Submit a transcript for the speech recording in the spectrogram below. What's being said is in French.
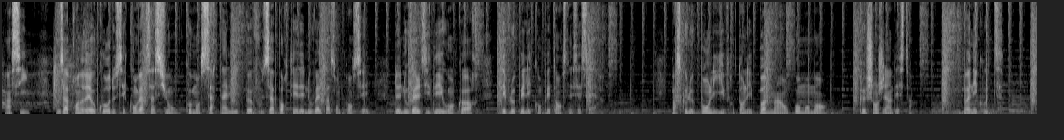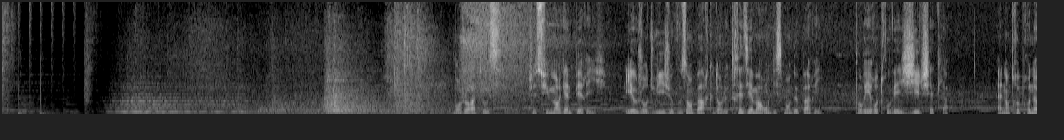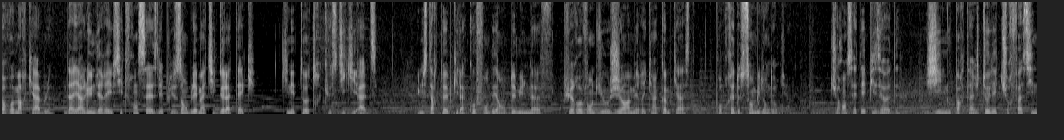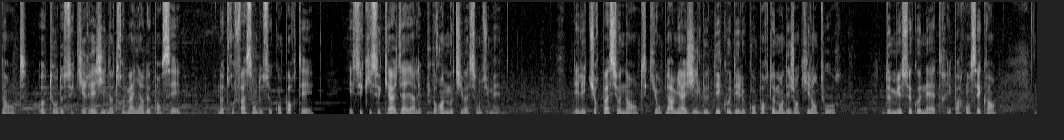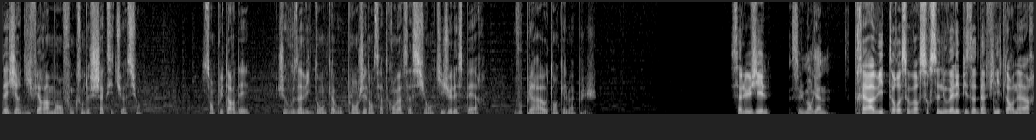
Ainsi, vous apprendrez au cours de ces conversations comment certains livres peuvent vous apporter de nouvelles façons de penser, de nouvelles idées ou encore développer les compétences nécessaires. Parce que le bon livre dans les bonnes mains au bon moment peut changer un destin. Bonne écoute. Bonjour à tous, je suis Morgane Perry et aujourd'hui je vous embarque dans le 13e arrondissement de Paris pour y retrouver Gilles Chetla, un entrepreneur remarquable derrière l'une des réussites françaises les plus emblématiques de la tech, qui n'est autre que Sticky Ads, une start-up qu'il a cofondée en 2009 puis revendue au géant américain Comcast pour près de 100 millions d'euros. Durant cet épisode, Gilles nous partage deux lectures fascinantes autour de ce qui régit notre manière de penser, notre façon de se comporter et ce qui se cache derrière les plus grandes motivations humaines. Des lectures passionnantes qui ont permis à Gilles de décoder le comportement des gens qui l'entourent, de mieux se connaître et par conséquent d'agir différemment en fonction de chaque situation. Sans plus tarder, je vous invite donc à vous plonger dans cette conversation qui, je l'espère, vous plaira autant qu'elle m'a plu. Salut Gilles. Salut Morgane. Très ravi de te recevoir sur ce nouvel épisode d'Infinite Learner.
